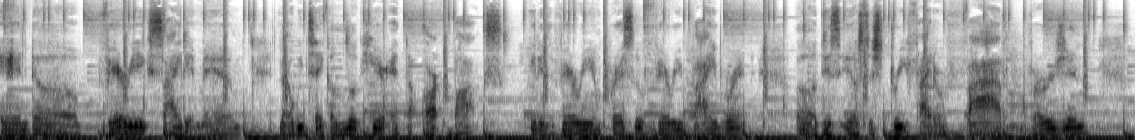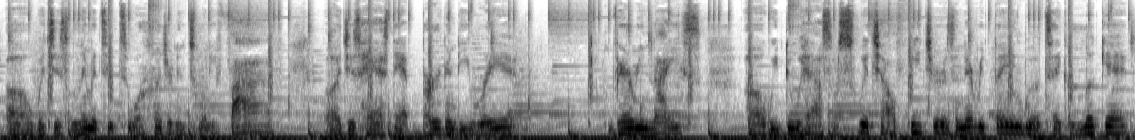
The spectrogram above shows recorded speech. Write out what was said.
and uh, very excited, man. Now we take a look here at the art box. It is very impressive, very vibrant. Uh, this is the Street Fighter 5 version, uh, which is limited to 125. Uh, it just has that burgundy red. Very nice. Uh, we do have some switch out features and everything we'll take a look at.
